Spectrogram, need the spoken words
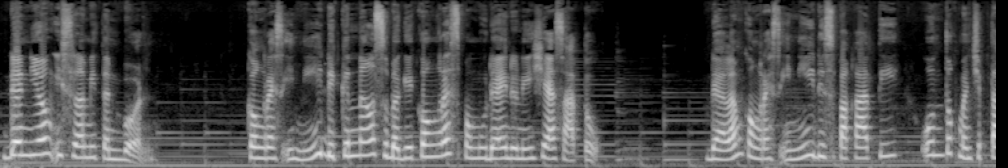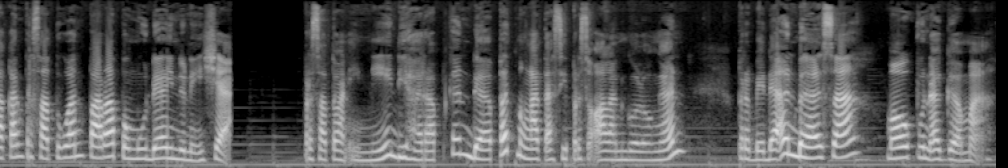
dan Yong Islamiten Bon. Kongres ini dikenal sebagai Kongres Pemuda Indonesia I. Dalam kongres ini disepakati untuk menciptakan persatuan para pemuda Indonesia. Persatuan ini diharapkan dapat mengatasi persoalan golongan, perbedaan bahasa, maupun agama.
